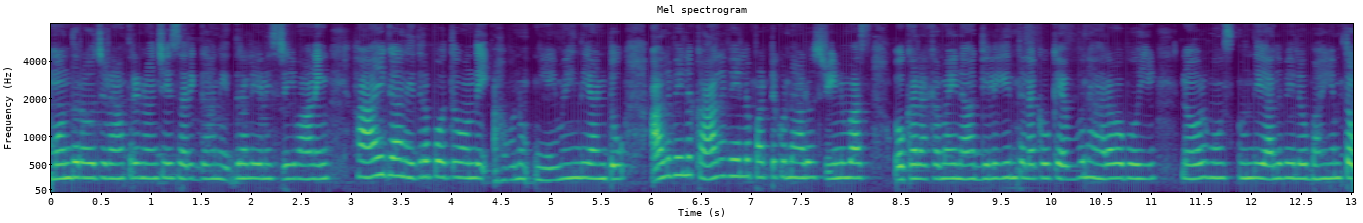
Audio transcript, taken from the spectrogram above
ముందు రోజు రాత్రి నుంచి సరిగ్గా నిద్రలేని శ్రీవాణి హాయిగా నిద్రపోతూ ఉంది. అవును ఏమైంది? అంటూ అలవేలు కాలువేలు పట్టుకున్నాడు శ్రీనివాస్. ఒక రకమైన గిలిగింతలకు కెవ్వున అరవబోయి నోరు మూసుకుంది అలవేలు భయంతో.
